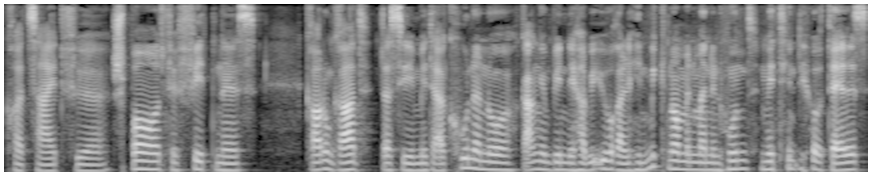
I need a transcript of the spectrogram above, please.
Keine Zeit für Sport, für Fitness. Gerade und gerade, dass ich mit der Akuna noch gegangen bin, die habe ich überall hin mitgenommen, meinen Hund mit in die Hotels.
